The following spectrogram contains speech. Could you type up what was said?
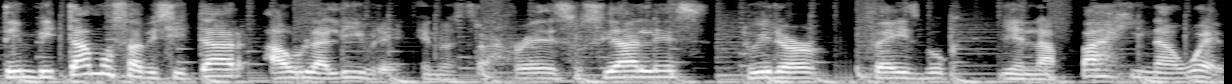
Te invitamos a visitar Aula Libre en nuestras redes sociales, Twitter, Facebook y en la página web.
